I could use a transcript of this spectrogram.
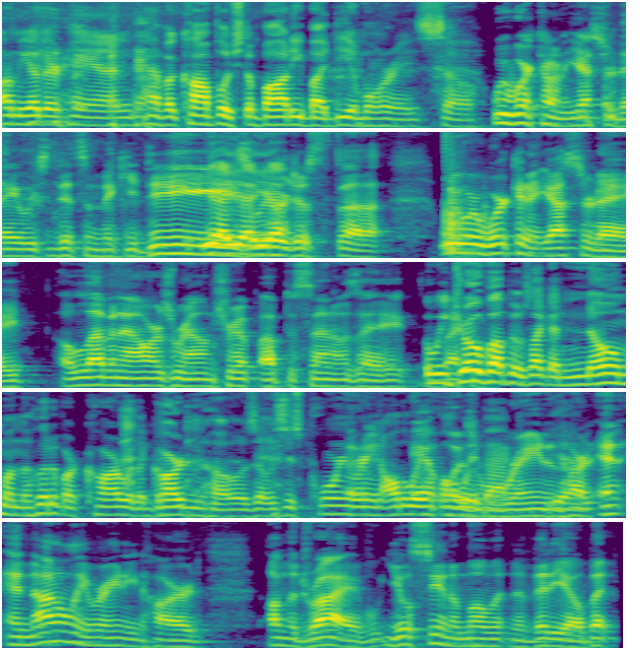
on the other hand, have accomplished a body by Diamore's. So we worked on it yesterday. We did some Mickey D's. Yeah, yeah, we yeah. were just. Uh, we were working it yesterday. 11 hours round trip up to San Jose. we Back drove up. It was like a gnome on the hood of our car with a garden hose. It was just pouring rain all the way it up, all the was way back. raining Yeah. hard, and and not only raining hard on the drive. You'll see in a moment in a video. But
